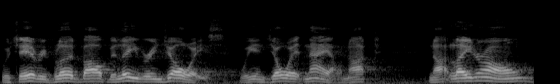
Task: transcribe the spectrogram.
which every blood-bought believer enjoys. We enjoy it now, not, not later on,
